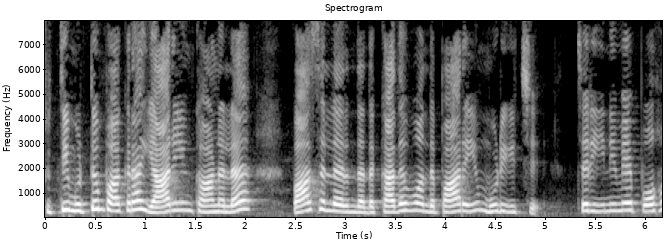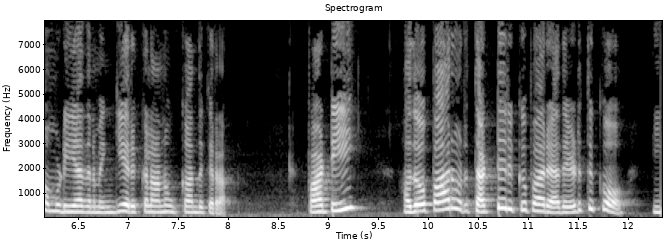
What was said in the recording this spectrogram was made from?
சுற்றி முட்டும் பார்க்குறா யாரையும் காணலை. வாசலில் இருந்த அந்த கதவும் அந்த பாறையும் மூடிக்குச்சு. சரி இனிமே போக முடியாது நம்ம இங்கேயே இருக்கலாம்னு உட்காந்துக்கிறா. பாட்டி அதோ பாரு ஒரு தட்டு இருக்கு பாரு அதை எடுத்துக்கோ. நீ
